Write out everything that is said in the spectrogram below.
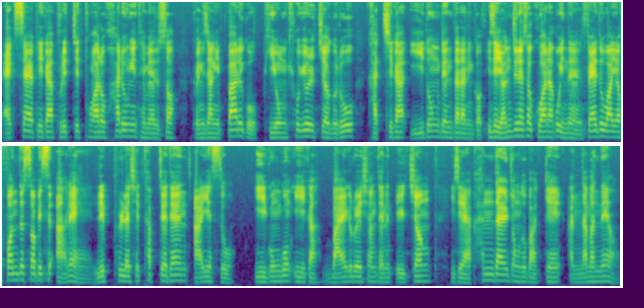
XRP가 브릿지 통화로 활용이 되면서 굉장히 빠르고 비용 효율적으로 가치가 이동된다라는 것. 이제 연준에서 고안하고 있는 페드와이어 펀드 서비스 안에 리플렛이 탑재된 ISO 2002가 마이그레이션 되는 일정 이제 약 한 달 정도밖에 안 남았네요.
